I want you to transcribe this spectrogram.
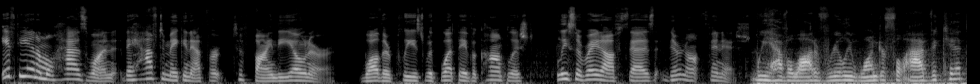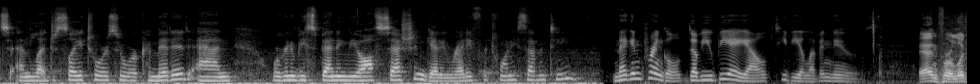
If the animal has one, they have to make an effort to find the owner. While they're pleased with what they've accomplished, Lisa Radov says they're not finished. We have a lot of really wonderful advocates and legislators who are committed, and we're going to be spending the off session getting ready for 2017. Megan Pringle, WBAL TV 11 News. And for a look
